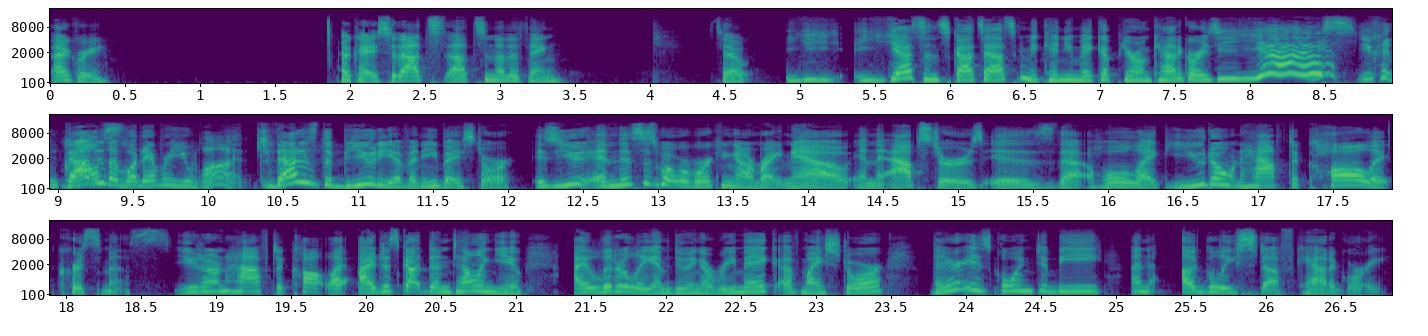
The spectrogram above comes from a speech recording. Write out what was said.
I agree. Okay, so that's that's another thing. So y- yes, and Scott's asking me, can you make up your own categories? Yes. yes You can That call is- them whatever you want. That is the beauty of an eBay store. Is you and this is what we're working on right now in the app stores is that whole like you don't have to call it Christmas. You don't have to call like I just got done telling you I literally am doing a remake of my store. There is going to be an ugly stuff category.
